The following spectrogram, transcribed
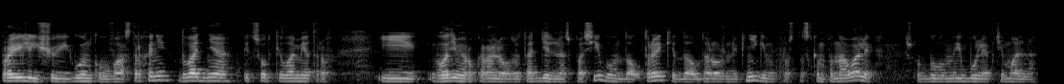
провели еще и гонку в Астрахани, два дня, 500 километров. И Владимиру Королеву за это отдельное спасибо, он дал треки, дал дорожные книги, мы просто скомпоновали, чтобы было наиболее оптимально.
